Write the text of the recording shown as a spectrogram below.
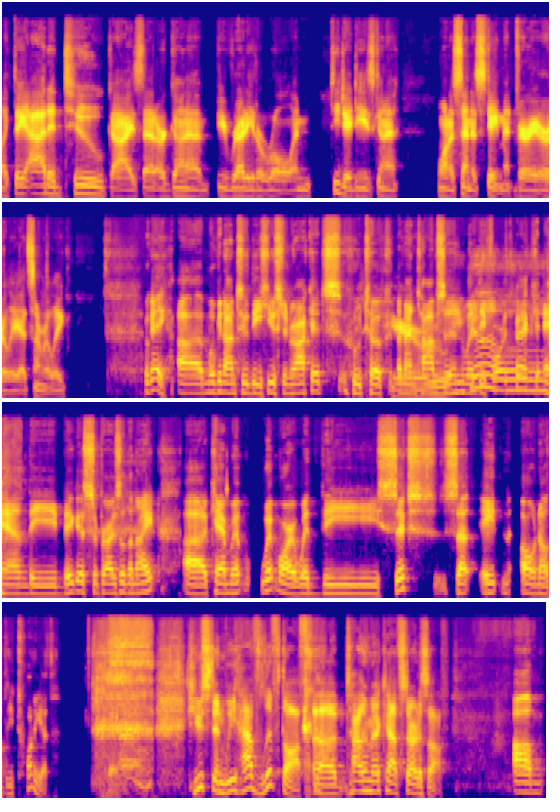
Like they added two guys that are gonna be ready to roll, and TJD is gonna want to send a statement very early at summer league. Okay, uh, moving on to the Houston Rockets, who took Here Amen Thompson with the fourth pick, and the biggest surprise of the night, uh, Cam Whit- Whitmore with the sixth, set, eight, oh no, the twentieth. Okay. Houston, we have liftoff. Uh, Tyler Metcalf, start us off. Um,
